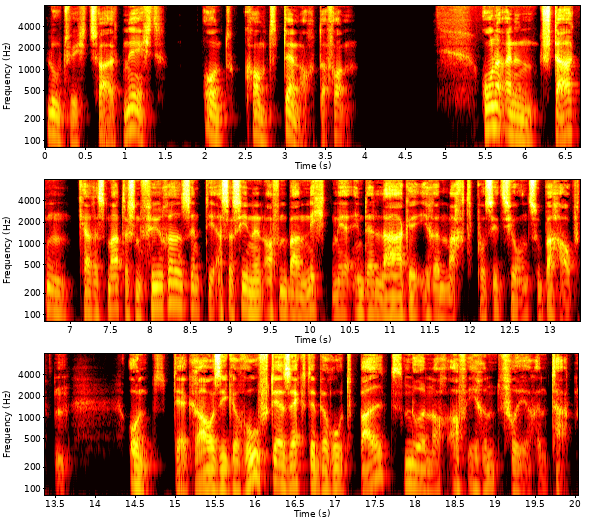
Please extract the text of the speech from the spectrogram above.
Ludwig zahlt nicht und kommt dennoch davon. Ohne einen starken, charismatischen Führer sind die Assassinen offenbar nicht mehr in der Lage, ihre Machtposition zu behaupten und der grausige Ruf der Sekte beruht bald nur noch auf ihren früheren Taten.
